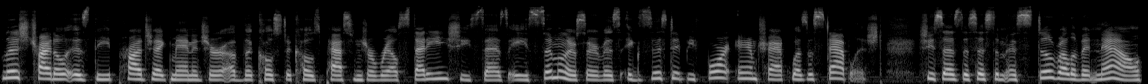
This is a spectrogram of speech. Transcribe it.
Liz Tritle is the project manager of the Coast to Coast Passenger Rail Study. She says a similar service existed before Amtrak was established. She says the system is still relevant now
